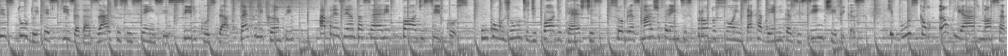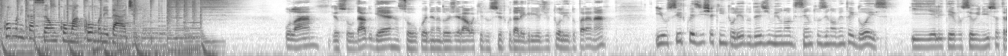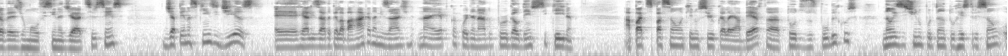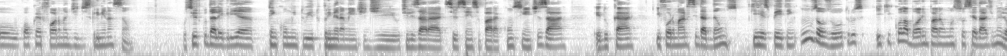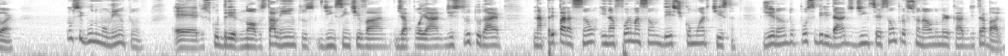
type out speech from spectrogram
de Estudo e Pesquisa das Artes Circenses Circos da FEFNICAMP apresenta a série Pod Circos, um conjunto de podcasts sobre as mais diferentes produções acadêmicas e científicas que buscam ampliar nossa comunicação com a comunidade. Olá, eu sou Dado Guerra, sou o coordenador geral aqui do Circo da Alegria de Toledo, Paraná. E o circo existe aqui em Toledo desde 1992 e ele teve o seu início através de uma oficina de arte circense de apenas 15 dias, é, realizada pela Barraca da Amizade, na época coordenado por Gaudêncio Siqueira. A participação aqui no circo ela é aberta a todos os públicos, não existindo, portanto, restrição ou qualquer forma de discriminação. O Circo da Alegria tem como intuito, primeiramente, de utilizar a arte circense para conscientizar, educar e formar cidadãos que respeitem uns aos outros e que colaborem para uma sociedade melhor. No segundo momento, é descobrir novos talentos, de incentivar, de apoiar, de estruturar na preparação e na formação deste como artista, gerando possibilidade de inserção profissional no mercado de trabalho.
